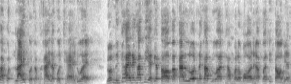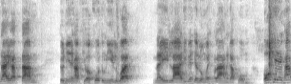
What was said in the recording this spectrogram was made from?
ฝากกดไลค์กด subscribe และกดแชร์ด้วย รวมถึงใครนะครับที่อยากจะต่อประกันรถนะครับหรือว่าทำพรบนะครับก็ติดต่อพี่อันได้ครับตามตัวนี้นะครับ QR code ตรงนี้หรือว่าในไลน์ที่เพี่อนจะลงไว้ข้างล่างนะครับผมโอเคครับ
